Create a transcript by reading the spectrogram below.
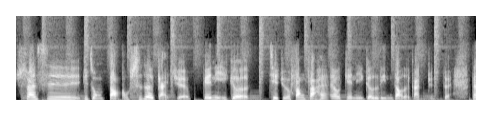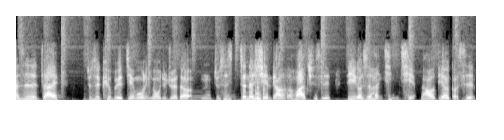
算是一种导师的感觉，给你一个解决方法，还有给你一个领导的感觉，对。但是在就是 Q B 的节目里面，我就觉得，嗯，就是真的闲聊的话，其实第一个是很亲切，然后第二个是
